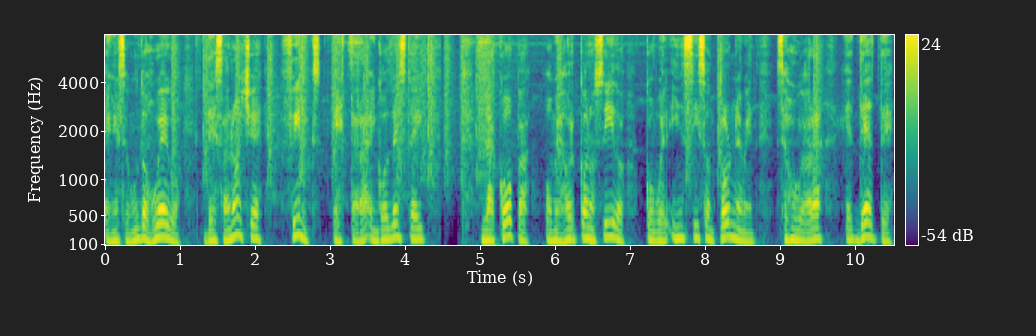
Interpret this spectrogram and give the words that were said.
En el segundo juego de esa noche, Phoenix estará en Golden State. La Copa, o mejor conocido como el In-Season Tournament, se jugará desde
